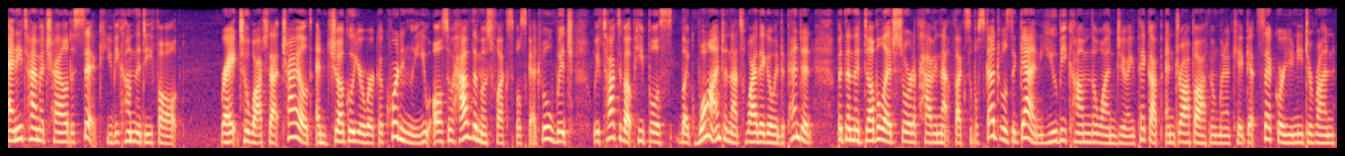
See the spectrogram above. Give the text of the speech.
anytime a child is sick, you become the default right to watch that child and juggle your work accordingly. You also have the most flexible schedule which we've talked about people like want and that's why they go independent. But then the double-edged sword of having that flexible schedule is again you become the one doing pickup and drop off and when a kid gets sick or you need to run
